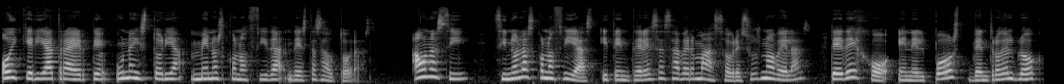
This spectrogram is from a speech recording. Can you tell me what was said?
hoy quería traerte una historia menos conocida de estas autoras. Aún así, si no las conocías y te interesa saber más sobre sus novelas, te dejo en el post dentro del blog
